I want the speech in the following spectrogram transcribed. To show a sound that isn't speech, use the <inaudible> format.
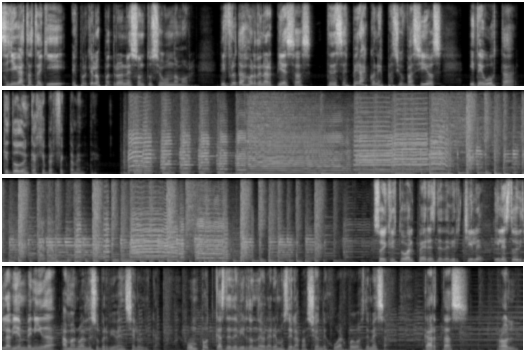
Si llegaste hasta aquí es porque los patrones son tu segundo amor. Disfrutas ordenar piezas, te desesperas con espacios vacíos y te gusta que todo encaje perfectamente. Soy Cristóbal Pérez de Devir Chile y les doy la bienvenida a Manual de Supervivencia Lúdica, un podcast de Devir donde hablaremos de la pasión de jugar juegos de mesa, cartas, rol,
